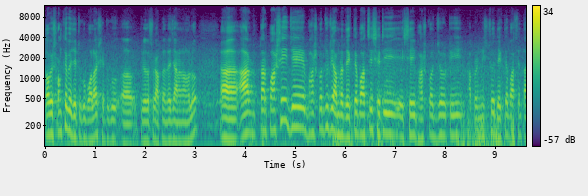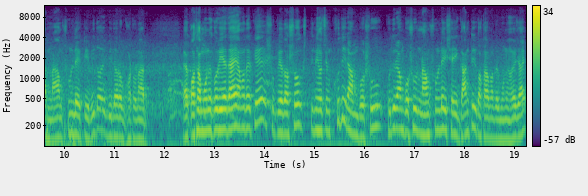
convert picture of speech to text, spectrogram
তবে সংক্ষেপে যেটুকু বলার সেটুকু প্রিয় দর্শক, আপনাদের জানানো হলো। আর তার পাশেই যে ভাস্কর্যটি আমরা দেখতে পাচ্ছি, সেটি, সেই ভাস্কর্যটি আপনারা নিশ্চয়ই দেখতে পাচ্ছেন। তার নাম শুনলে একটি হৃদয় বিদারক ঘটনার কথা মনে করিয়ে দেয় আমাদেরকে। সুপ্রিয় দর্শক, তিনি হচ্ছেন ক্ষুদিরাম বসু। ক্ষুদিরাম বসুর নাম শুনলেই সেই গানটির কথা আমাদের মনে হয়ে যায়।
